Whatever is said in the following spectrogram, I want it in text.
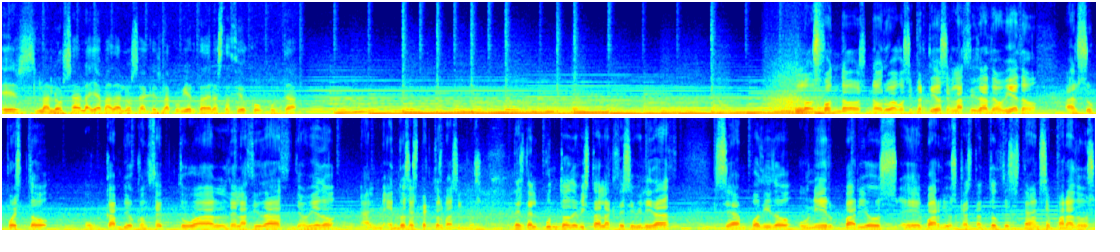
es la losa, la llamada losa, que es la cubierta de la estación conjunta. Los fondos noruegos invertidos en la ciudad de Oviedo han supuesto un cambio conceptual de la ciudad de Oviedo en dos aspectos básicos. Desde el punto de vista de la accesibilidad, se han podido unir varios eh, barrios que hasta entonces estaban separados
